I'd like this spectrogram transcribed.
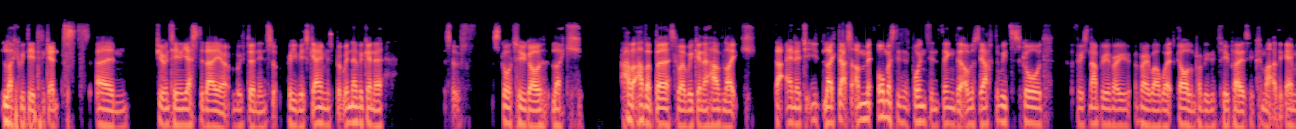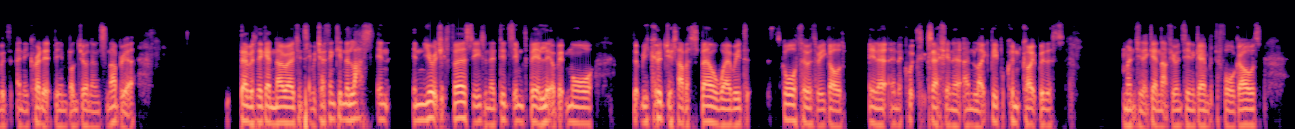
like we did against um, Fiorentina yesterday, and uh, we've done in sort of previous games. But we're never going to sort of score two goals like have have a burst where we're going to have like that energy. Like that's almost a disappointing thing that obviously after we'd scored through Sanabria a very a very well worked goal, and probably the two players who come out of the game with any credit being Buongiorno and Sanabria. There was again no urgency, which I think in the last in in Juric's first season there did seem to be a little bit more that we could just have a spell where we'd score two or three goals in a in a quick succession, and like people couldn't cope with us. I mentioned again that Fiorentina game with the four goals.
